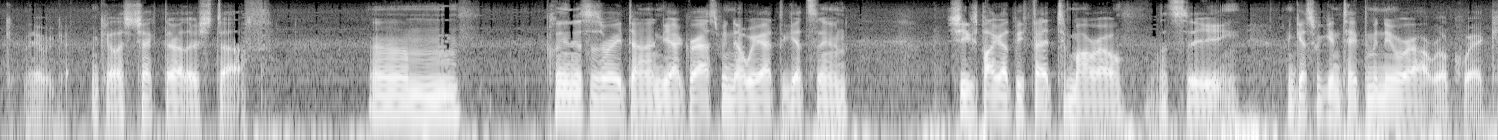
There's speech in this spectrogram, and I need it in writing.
Okay, there we go. Okay, let's check their other stuff. Um, cleanness is already done. Yeah, grass we know we have to get soon. She's probably got to be fed tomorrow. Let's see. I guess we can take the manure out real quick.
